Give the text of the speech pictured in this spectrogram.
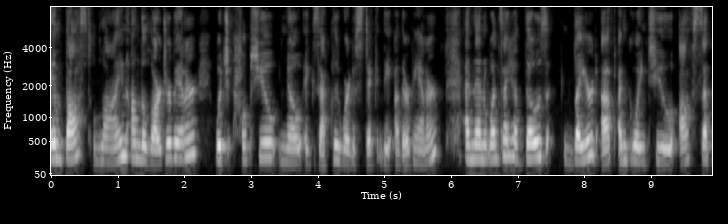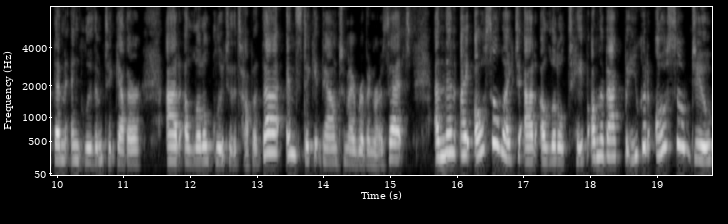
embossed line on the larger banner, which helps you know exactly where to stick the other banner. And then once I have those layered up, I'm going to offset them and glue them together, add a little glue to the top of that and stick it down to my ribbon rosette. And then I also like to add a little tape on the back, but you could also do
